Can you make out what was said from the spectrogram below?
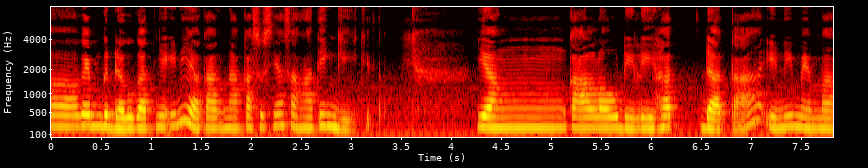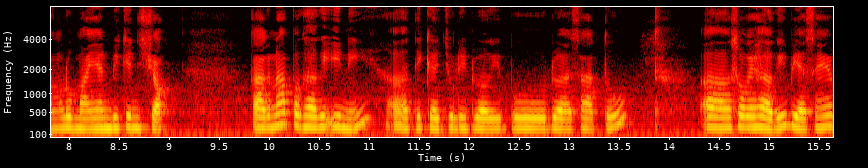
uh, rem daruratnya ini ya karena kasusnya sangat tinggi gitu. Yang kalau dilihat data ini memang lumayan bikin shock karena per hari ini, 3 eh, Juli 2021, uh, sore hari biasanya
